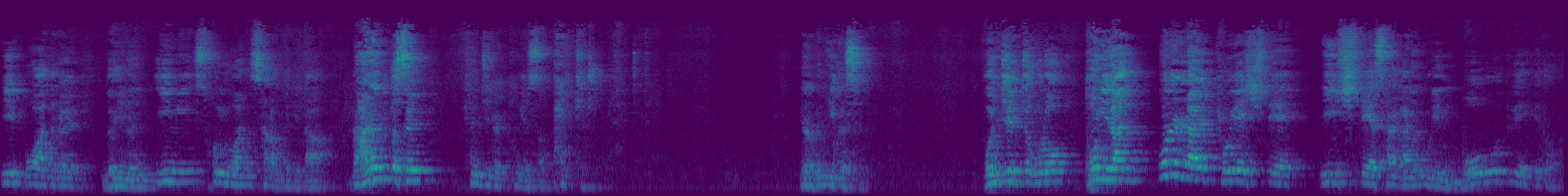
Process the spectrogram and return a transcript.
이 보화들을 너희는 이미 소유한 사람들이다. 라는 것을 편지를 통해서 밝혀줍니다. 여러분, 이것은 본질적으로 동일한 오늘날 교회 시대에, 이 시대에 살아가는 우리 모두에게도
